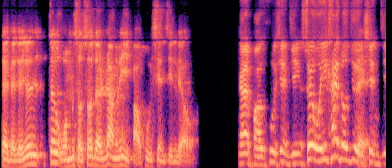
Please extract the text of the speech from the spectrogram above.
对对对，就是就是我们所说的让利保护现金流。哎保护现金，所以我一开头就有现金，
